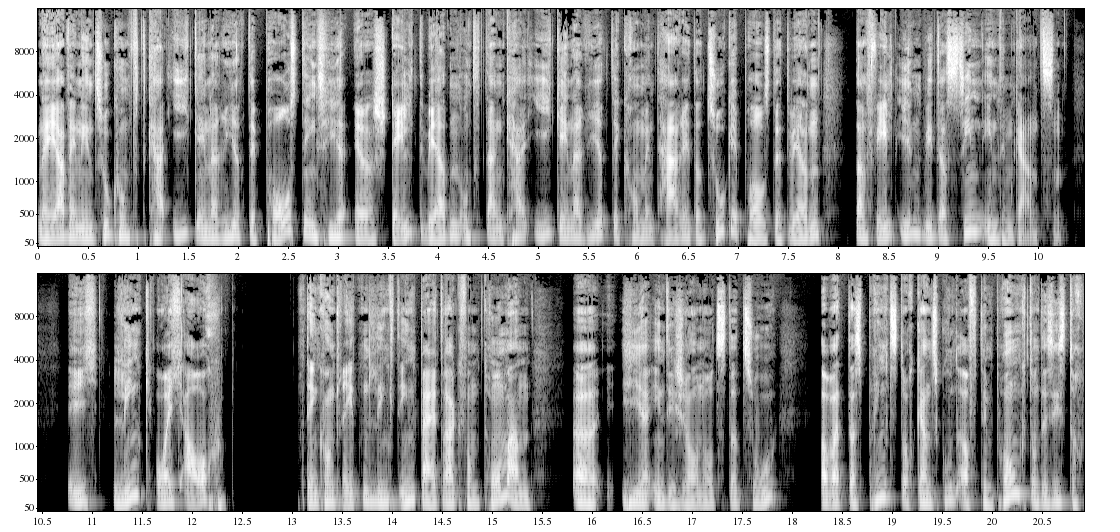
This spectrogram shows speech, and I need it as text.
naja, wenn in Zukunft KI-generierte Postings hier erstellt werden und dann KI-generierte Kommentare dazu gepostet werden, dann fehlt irgendwie der Sinn in dem Ganzen. Ich link euch auch den konkreten LinkedIn-Beitrag vom Thoman äh, hier in die Shownotes dazu. Aber das bringt es doch ganz gut auf den Punkt und es ist doch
